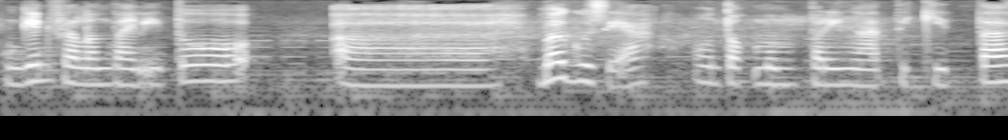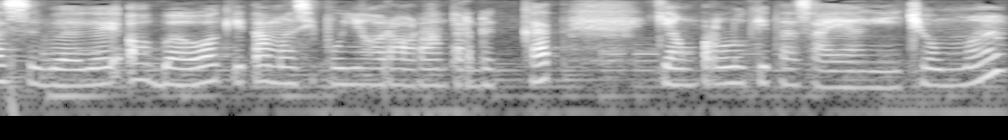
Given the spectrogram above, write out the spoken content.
mungkin Valentine itu uh, bagus ya untuk memperingati kita sebagai oh bahwa kita masih punya orang-orang terdekat yang perlu kita sayangi. Cuma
